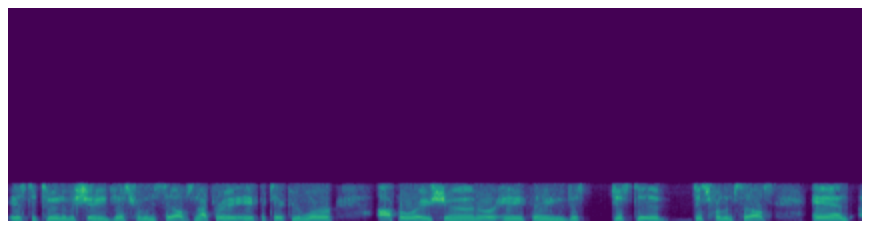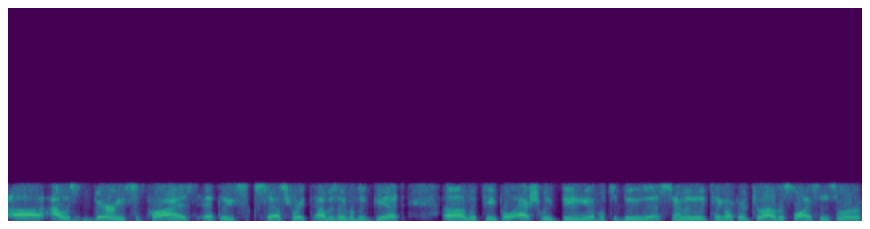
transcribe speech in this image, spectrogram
is to tune the machine just for themselves, not for any, particular operation or anything, just just to just for themselves. And uh, I was very surprised at the success rate I was able to get uh, with people actually being able to do this. I mean, they take like a driver's license or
